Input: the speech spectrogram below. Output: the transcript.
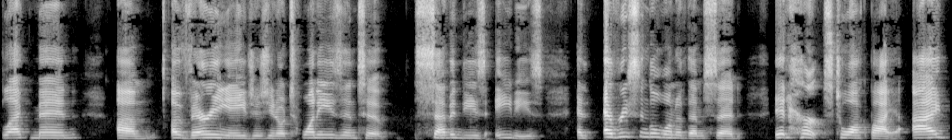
black men um, of varying ages, you know, 20s into 70s, 80s, and every single one of them said it hurts to walk by it. I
